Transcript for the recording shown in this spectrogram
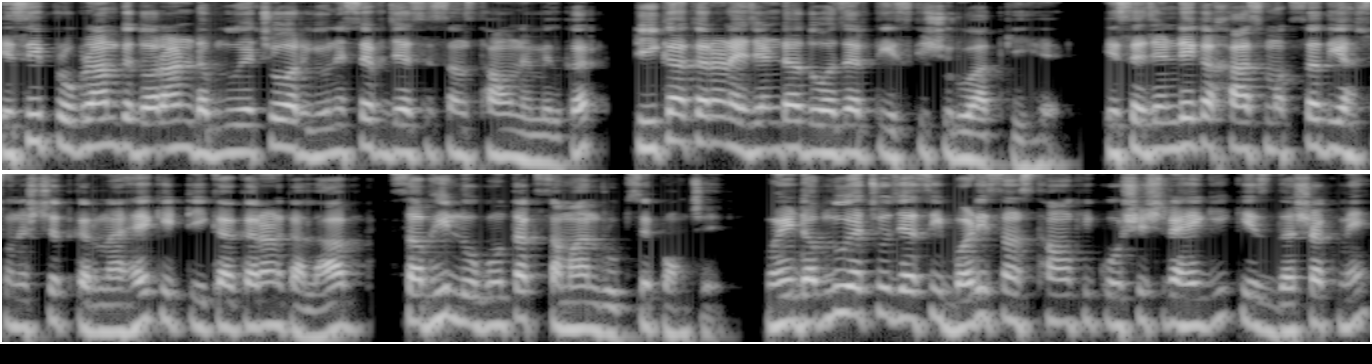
इसी प्रोग्राम के दौरान डब्ल्यूएचओ और यूनिसेफ जैसी संस्थाओं ने मिलकर टीकाकरण एजेंडा 2030 की शुरुआत की है। इस एजेंडे का खास मकसद यह सुनिश्चित करना है कि टीकाकरण का लाभ सभी लोगों तक समान रूप से पहुँचे। वहीं डब्ल्यू जैसी बड़ी संस्थाओं की कोशिश रहेगी कि इस दशक में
